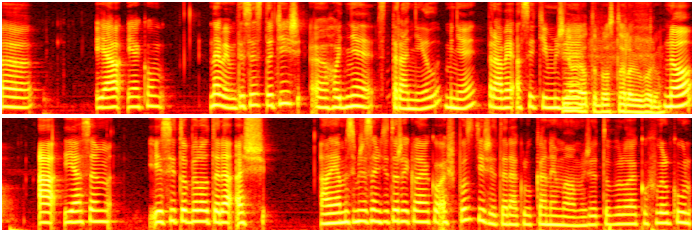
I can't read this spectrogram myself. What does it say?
já jako, nevím, ty jsi totiž uh, hodně stranil mě, právě asi tím, že... Jo, jo, to bylo z tohle důvodu. No a já jsem, jestli to bylo teda až, ale já myslím, že jsem ti to řekla jako až pozdě, že teda kluka nemám, že to bylo jako chvilku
